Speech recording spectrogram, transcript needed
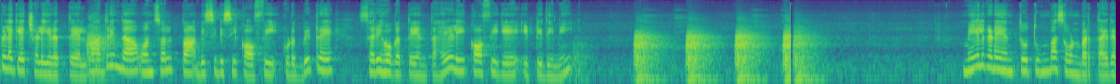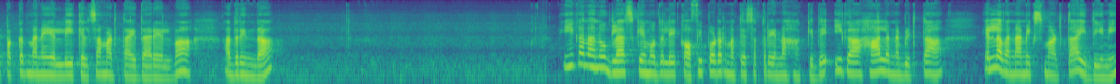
ಬೆಳಗ್ಗೆ ಚಳಿ ಇರುತ್ತೆ ಅಲ್ವಾ? ಅದರಿಂದ ಒಂದು ಸ್ವಲ್ಪ ಬಿಸಿ ಬಿಸಿ ಕಾಫಿ ಕುಡಿದ್ಬಿಟ್ರೆ ಸರಿ ಹೋಗುತ್ತೆ ಅಂತ ಹೇಳಿ ಕಾಫಿಗೆ ಇಟ್ಟಿದ್ದೀನಿ. ಮೇಲ್ಗಡೆ ಅಂತೂ ತುಂಬ ಸೌಂಡ್ ಬರ್ತಾ ಇದೆ. ಪಕ್ಕದ ಮನೆಯಲ್ಲಿ ಕೆಲಸ ಮಾಡ್ತಾ ಇದ್ದಾರೆ ಅಲ್ವಾ? ಅದರಿಂದ ಈಗ ನಾನು ಗ್ಲಾಸ್ಗೆ ಮೊದಲೇ ಕಾಫಿ ಪೌಡರ್ ಮತ್ತು ಸಕ್ಕರೆಯನ್ನು ಹಾಕಿದ್ದೆ. ಈಗ ಹಾಲನ್ನು ಬಿಡ್ತಾ ಎಲ್ಲವನ್ನು ಮಿಕ್ಸ್ ಮಾಡ್ತಾ ಇದ್ದೀನಿ.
